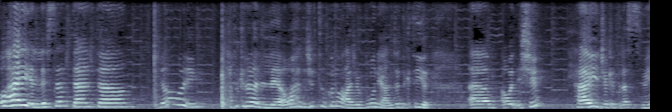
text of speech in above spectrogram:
وهي اللبسة الثالثة. ياي. على فكرة الأواعي اللي جبتهم كلهم عجبوني عن جد كثير. أول إشي هاي جاكيت رسمي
